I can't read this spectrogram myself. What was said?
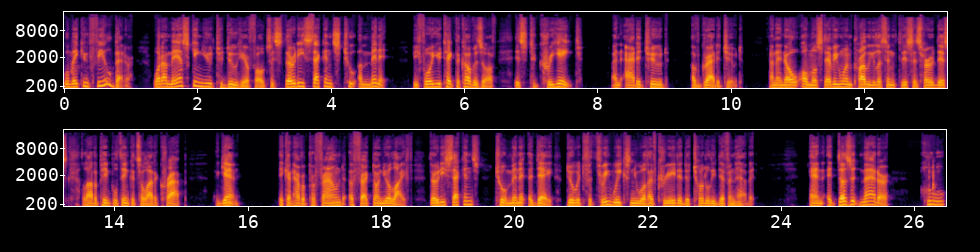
will make you feel better. What I'm asking you to do here, folks, is 30 seconds to a minute before you take the covers off, is to create an attitude of gratitude. And I know almost everyone probably listening to this has heard this. A lot of people think it's a lot of crap. Again, it can have a profound effect on your life. 30 seconds to a minute a day. Do it for three weeks and you will have created a totally different habit. And it doesn't matter who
